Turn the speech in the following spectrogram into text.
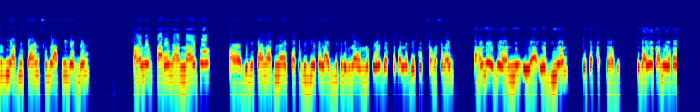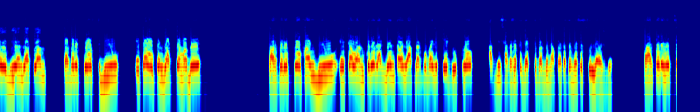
যদি আপনি চান, শুধু আপনি দেখবেন। তাহলে পারেন আর নাও তো আহ, যদি চান আপনার কত ভিডিওতে লাইক দিয়েছেন এগুলো অন্য কেউ দেখতে পারলে দেখুক সমস্যা নাই। তাহলে এই যে অনলি এভরিওয়ান এটা থাকতে হবে। তো যাই হোক আমি এটা এভরিওয়ান রাখলাম। তারপরে পোস্ট ভিউ এটা ওপেন রাখতে হবে। তারপরে প্রোফাইল ভিউ এটা অন করে রাখবেন তাহলে আপনার প্রোফাইলে কে ঢুকলো আপনি সাথে সাথে দেখতে পারবেন আপনার কাছে মেসেজ চলে আসবে। তারপরে হচ্ছে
